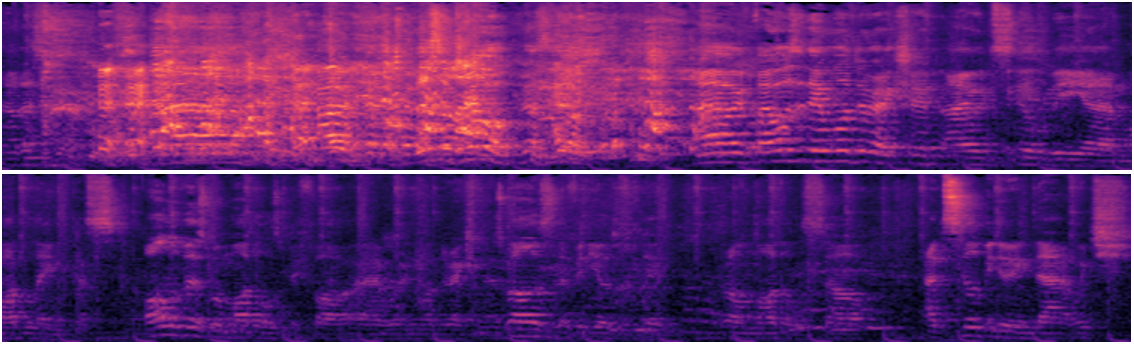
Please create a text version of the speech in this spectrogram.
No, that's a joke. that's a joke. That's a joke. Uh, if I wasn't in Juan Direction, I would still be uh, modeling because all of us were models before uh, we were in Juan Direction, as well as the videos we did. We're all models, so I'd still be doing that. Which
